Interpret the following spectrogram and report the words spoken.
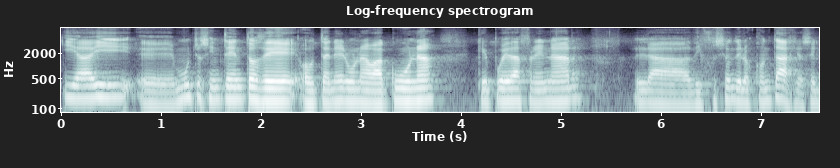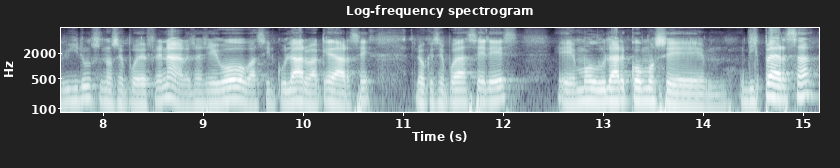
y hay eh, muchos intentos de obtener una vacuna que pueda frenar la difusión de los contagios. El virus no se puede frenar, ya llegó, va a circular, va a quedarse. Lo que se puede hacer es eh, modular cómo se dispersa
